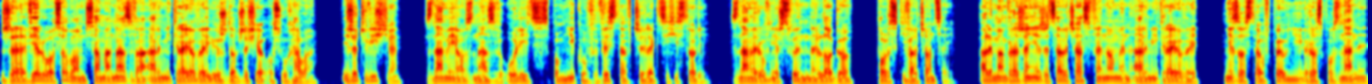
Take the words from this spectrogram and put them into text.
że wielu osobom sama nazwa Armii Krajowej już dobrze się osłuchała. I rzeczywiście znamy ją z nazw ulic, z pomników, wystaw czy lekcji historii. Znamy również słynne logo Polski Walczącej. Ale mam wrażenie, że cały czas fenomen Armii Krajowej nie został w pełni rozpoznany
